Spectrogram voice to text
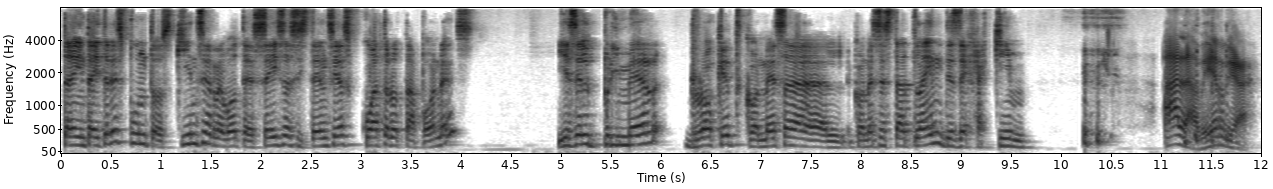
33 puntos, 15 rebotes, 6 asistencias, 4 tapones. Y es el primer Rocket con esa, con ese stat line desde Hakim. A la verga.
